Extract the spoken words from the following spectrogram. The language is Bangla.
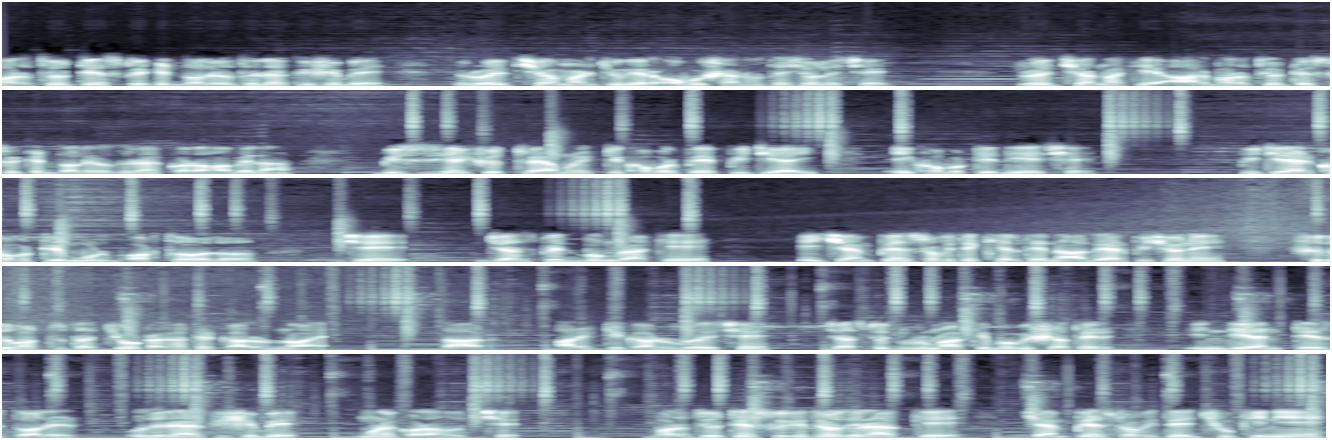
ভারতীয় টেস্ট ক্রিকেট দলের অধিনায়ক হিসেবে রোহিত শর্মার যুগের অবসান হতে চলেছে। রোহিত শর্মাকে আর ভারতীয় টেস্ট ক্রিকেট দলের অধিনায়ক করা হবে না। বিসিসিআই সূত্রে এমন একটি খবর পেয়ে পিটিআই এই খবরটি দিয়েছে। পিটিআইয়ের খবরটির মূল অর্থ হল যে, জসপ্রীত বুমরাকে এই চ্যাম্পিয়ন্স ট্রফিতে খেলতে না দেওয়ার পিছনে শুধুমাত্র তার চোট আঘাতের কারণ নয়, তার আরেকটি কারণ রয়েছে জসপ্রীত বুমরাকে ভবিষ্যতের ইন্ডিয়ান টেস্ট দলের অধিনায়ক হিসেবে মনে করা হচ্ছে। ভারতীয় টেস্ট ক্রিকেটের অধিনায়ককে চ্যাম্পিয়ন্স ট্রফিতে ঝুঁকি নিয়ে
